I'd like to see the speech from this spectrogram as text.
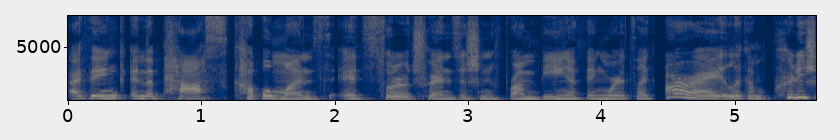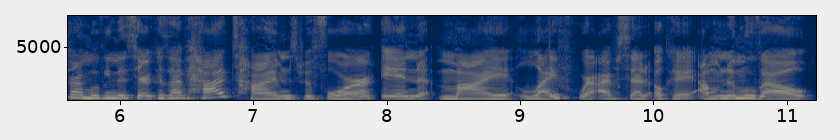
I think in the past couple months, it's sort of transitioned from being a thing where it's like, all right, like I'm pretty sure I'm moving this year. Because I've had times before in my life where I've said, okay, I'm gonna move out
